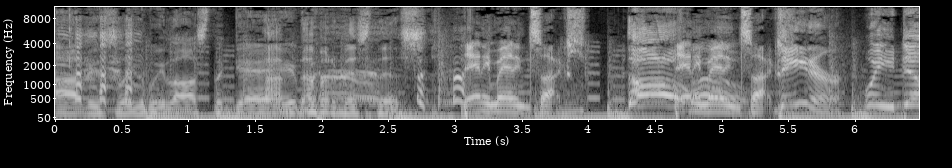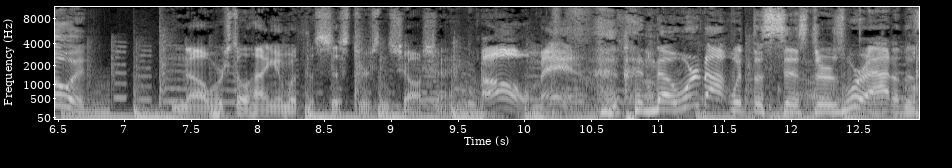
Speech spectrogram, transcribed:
Obviously, we lost the game. I'm, I'm going to miss this. Danny Manning sucks. Oh, Danny Manning oh, sucks. Diener, what are you doing? No, we're still hanging with the sisters in Shawshank. Oh man, no, we're not with the sisters. We're out of the.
